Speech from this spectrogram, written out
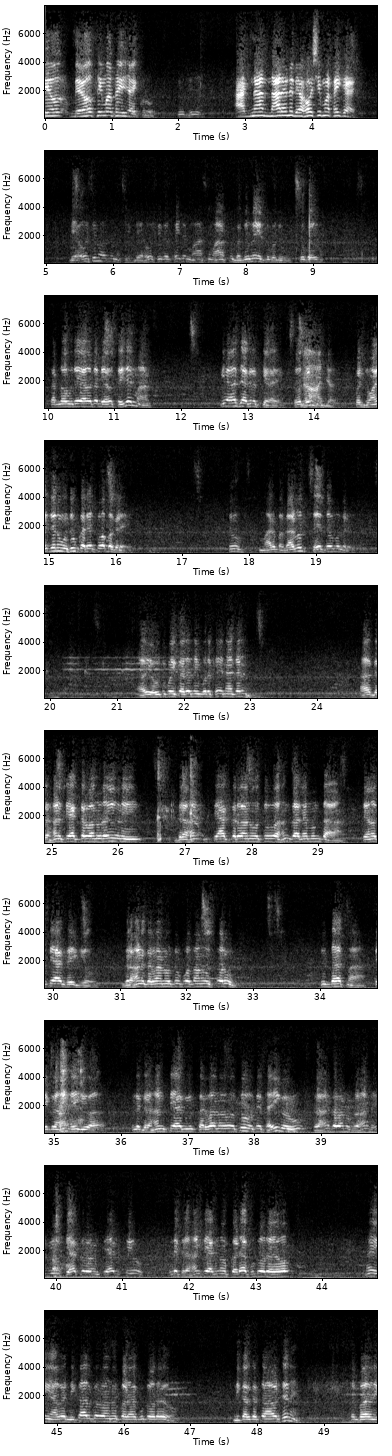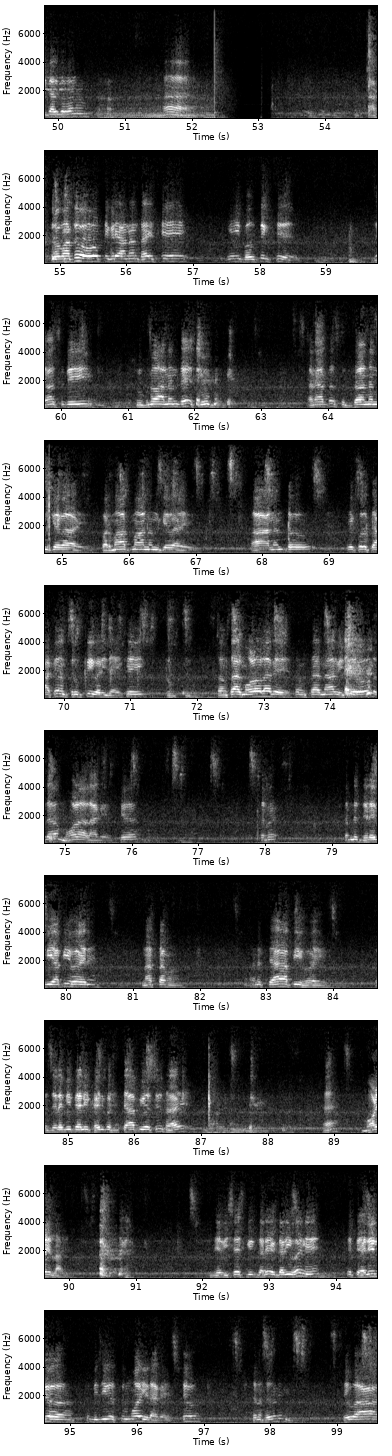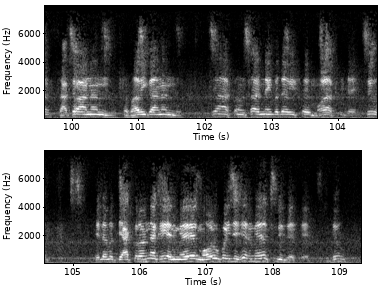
બેહોશી માં થઈ જાય ક્રોધ. આજ્ઞા ના રહે ને બેહોશીમાં થઈ જાય. બેહોશી નો નથી. બેહોશી તો થઈ જાય માણસ માણસનું ગધું નહીં એટલું બધું. શું કહ્યું? તમને ઉદય આવે તો બેહોશ થઈ જાય ને માણસ? એ અજાગ્રત કહેવાય. પણ જોઈ જોઈને ઊંધું કરે તો બગડે. શું? મારે બગાડવું જ છે તો બગડે. હવે એવું તો કોઈ કરે નહીં બરખે ના કરે? આ ગ્રહણ ત્યાગ કરવાનું રહ્યું નહીં? ગ્રહણ ત્યાગ કરવાનું હતું અહંકાર ને મમતા. તેનો ત્યાગ થઈ ગયો. ગ્રહણ કરવાનું હતું પોતાનું સ્વરૂપ. શુદ્ધાત્મા. તે ગ્રહણ થઈ ગયું. એટલે ગ્રહણ ત્યાગ કરવાનું હતું, તે થઈ ગયું. ગ્રહણ કરવાનું, ગ્રહણ થઈ ગયું. ત્યાગ કરવાનું, ત્યાગ થયો. એટલે ગ્રહણ ત્યાગ નો કડા ફૂટો રહ્યો. નહીં, હવે નિકાલ કરવાનો કડા ફૂટો રહ્યો. નિકાલ કરતા આવડશે ને? તમે ભાઈ નિકાલ કરવાનો? હા. શાસ્ત્રો વાંચો તીકડે આનંદ થાય છે. એ ભૌતિક છે. જ્યાં સુધી શુભ નો આનંદ છે શુભ. અને આ તો શુદ્ધાનંદ કહેવાય પરમાત્મા આનંદ કહેવાય. આ આનંદ તો એક વખત ચાખ્યો તૃપ્તિ વળી જાય કે સંસાર મોળો લાગે સંસારના વિષયો બધા મોળા લાગે કે તમે તમને જલેબી આપી હોય ને નાસ્તામાં અને ચા આપી હોય જલેબી પેલી ખાઈ પછી ચા પીઓ શું થાય? હે? મોડી લાગે. જે વિશેષ ઘરે ગરી હોય ને તે પહેલી લો, તો બીજી વસ્તુ મોડી લાગે. શું? તને સમજ ને એવું આ સાચો આનંદ, સ્વાભાવિક આનંદ ત્યાં સંસાર નહીં બધા વિષય મોડા થઈ જાય. શું? એટલે અમે ત્યાગ કરવા નાખીએ અને મેરેજ મોડું પડી જશે અને મેરેજ છૂટી જશે. શું?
